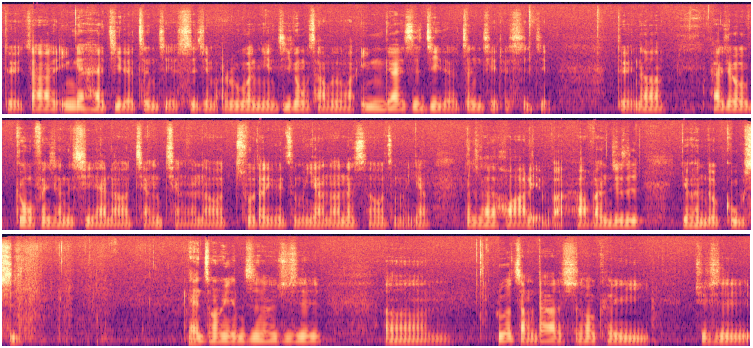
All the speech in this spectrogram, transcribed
对，大家应该还记得郑杰事件吧？如果年纪跟我差不多的话，应该是记得郑杰的事件。对，那。他就跟我分享这些，然后讲讲啊，然后说到底会怎么样，然后那时候怎么样？那时候他在花莲吧，好，反正就是有很多故事。但总而言之呢，就是，嗯，如果长大的时候可以，就是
